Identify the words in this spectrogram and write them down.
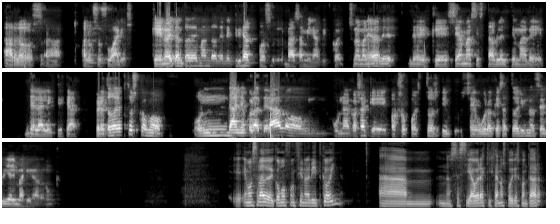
a los, a, los usuarios. Que no hay tanta demanda de electricidad, pues vas a minar Bitcoin. Es una manera de, de que sea más estable el tema de, de la electricidad. Pero todo esto es como un daño colateral o una cosa que, por supuesto, seguro que Satoshi no se había imaginado nunca. Eh, hemos hablado de cómo funciona Bitcoin. no sé si ahora quizá nos podrías contar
